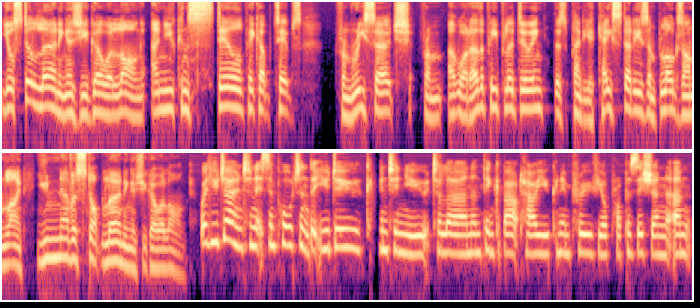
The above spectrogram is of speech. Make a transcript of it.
you're still learning as you go along and you can still pick up tips from research, from uh, what other people are doing. There's plenty of case studies and blogs online. You never stop learning as you go along. Well, you don't, and it's important that you do continue to learn and think about how you can improve your proposition. And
